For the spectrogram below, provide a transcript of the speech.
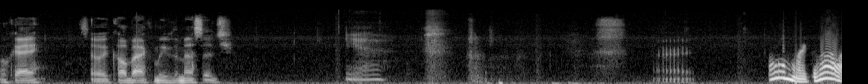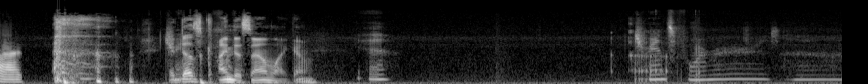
Okay. So we call back and leave the message. Yeah. Alright. Oh my god. It does kind of sound like him. Yeah. Transformers. Uh,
